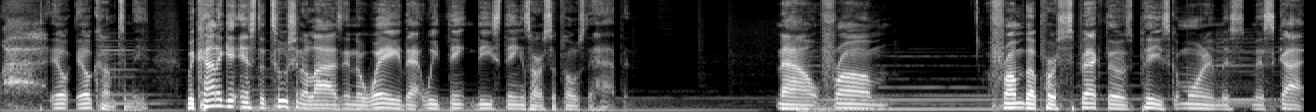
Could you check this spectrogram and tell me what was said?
it'll, it'll come to me we kind of get institutionalized in the way that we think these things are supposed to happen. Now, from from the perspectives piece, good morning, Miss Miss Scott.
